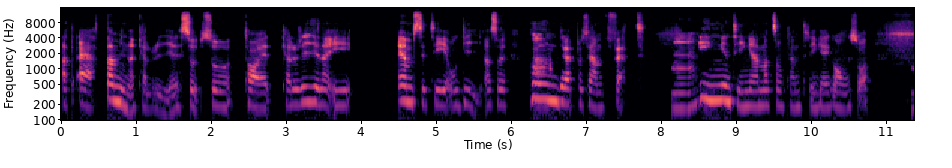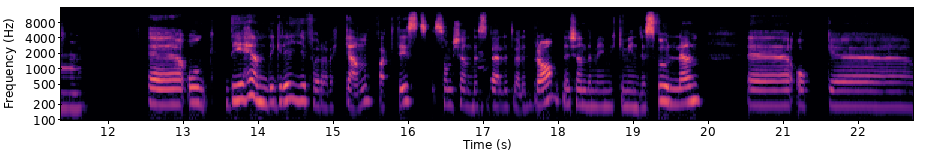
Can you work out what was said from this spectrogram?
att äta mina kalorier så, så tar jag kalorierna i MCT och GI, alltså 100% fett. Mm. Ingenting annat som kan trigga igång så. Mm. Eh, och det hände grejer förra veckan faktiskt som kändes väldigt, väldigt bra. Jag kände mig mycket mindre svullen eh, och eh,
